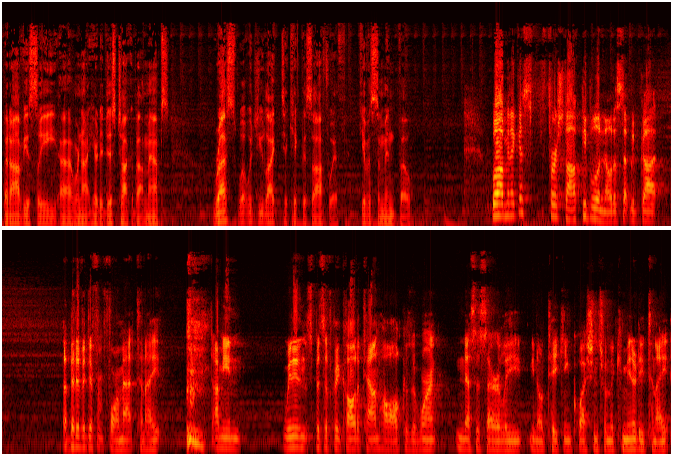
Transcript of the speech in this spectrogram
but obviously uh, we're not here to just talk about maps. Russ, what would you like to kick this off with? Give us some info. Well, I mean, I guess first off, people will notice that we've got a bit of a different format tonight. I mean, we didn't specifically call it a town hall because we weren't necessarily, you know, taking questions from the community tonight.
